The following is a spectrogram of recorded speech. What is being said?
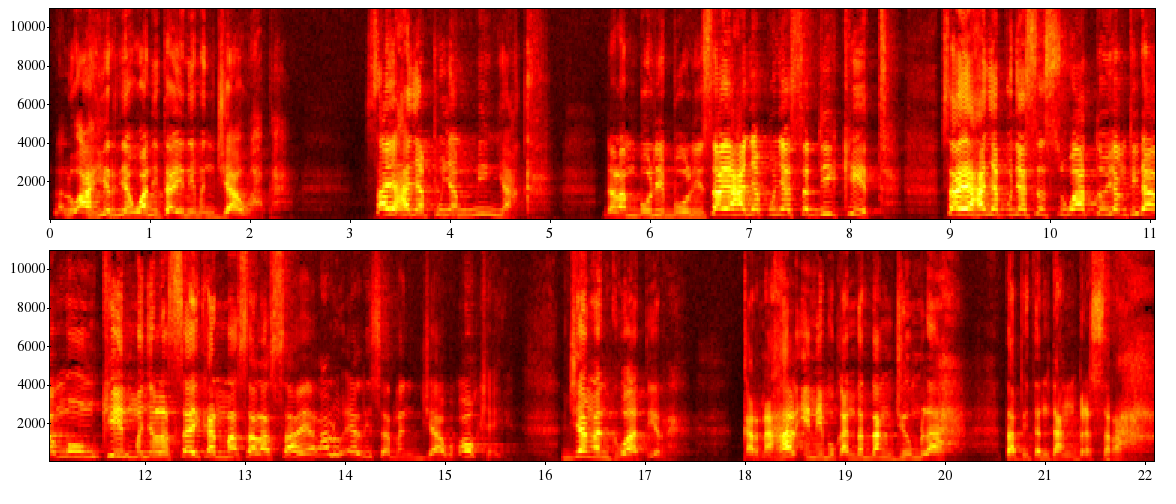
Lalu akhirnya wanita ini menjawab, saya hanya punya minyak dalam buli-buli, saya hanya punya sedikit. Saya hanya punya sesuatu yang tidak mungkin menyelesaikan masalah saya. Lalu Elisa menjawab, oke, okay, jangan khawatir. Karena hal ini bukan tentang jumlah, tapi tentang berserah.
